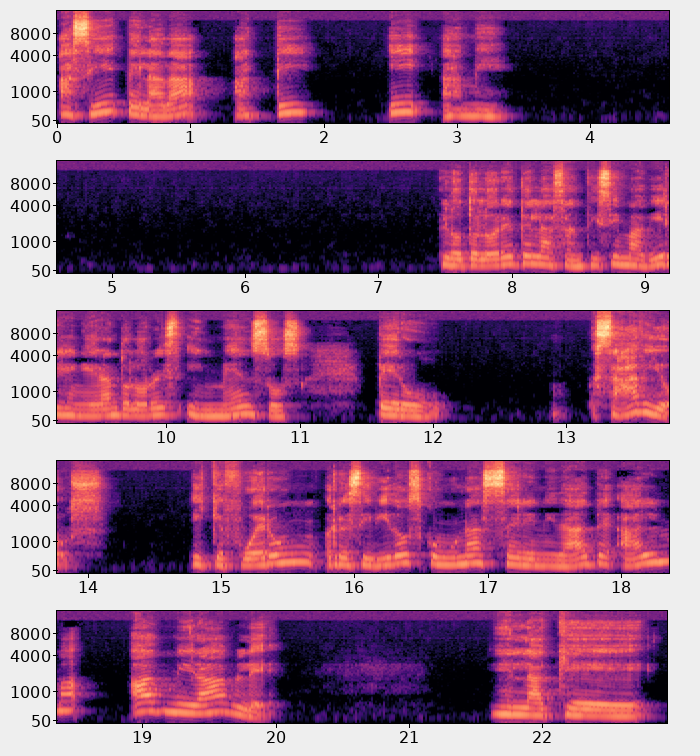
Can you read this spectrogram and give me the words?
así te la da a ti y a mí. Los dolores de la Santísima Virgen eran dolores inmensos, pero sabios y que fueron recibidos con una serenidad de alma admirable en la que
